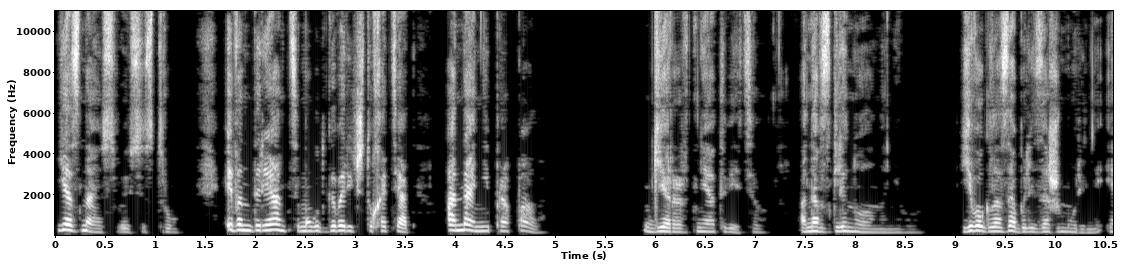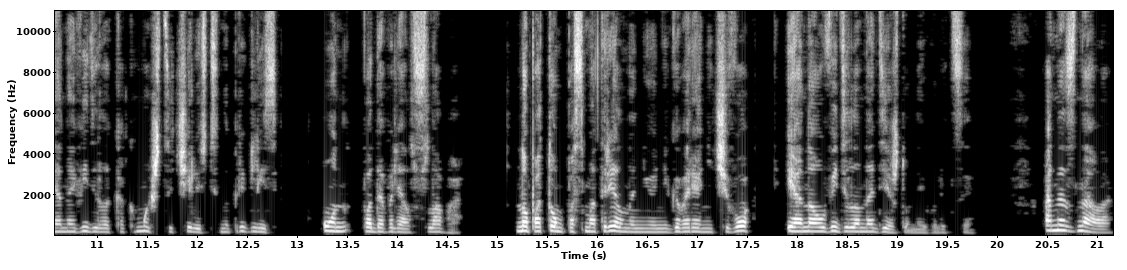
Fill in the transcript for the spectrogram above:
Я знаю свою сестру. Эвандерианцы могут говорить, что хотят. Она не пропала». Герард не ответил. Она взглянула на него. Его глаза были зажмурены, и она видела, как мышцы челюсти напряглись. Он подавлял слова но потом посмотрел на нее, не говоря ничего, и она увидела надежду на его лице. Она знала,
